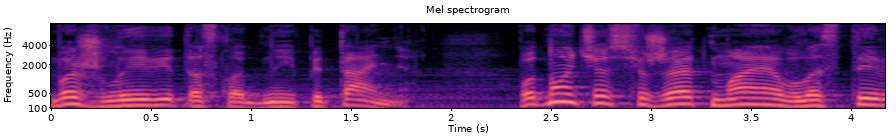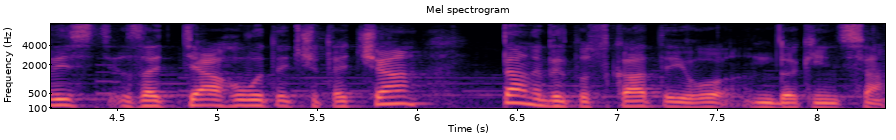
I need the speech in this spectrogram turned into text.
важливі та складні питання. Водночас сюжет має властивість затягувати читача та не відпускати його до кінця.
